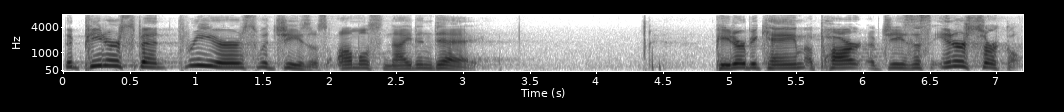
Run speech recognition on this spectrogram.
that Peter spent three years with Jesus, almost night and day. Peter became a part of Jesus' inner circle.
